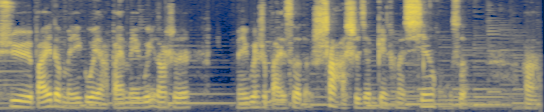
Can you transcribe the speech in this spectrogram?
雪白的玫瑰啊，白玫瑰，当时玫瑰是白色的，霎时间变成了鲜红色啊。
